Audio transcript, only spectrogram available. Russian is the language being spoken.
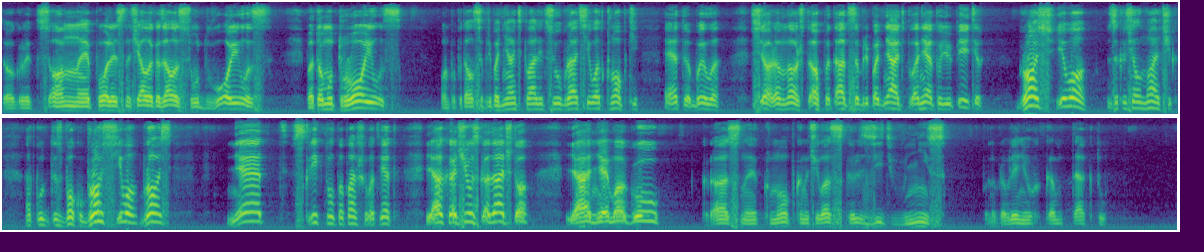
то гравитационное поле сначала, казалось, удвоилось, потом утроилось. Он попытался приподнять палец и убрать его от кнопки. Это было все равно, что пытаться приподнять планету Юпитер. «Брось его!» — закричал мальчик откуда-то сбоку. «Брось его! Брось!» «Нет!» — вскрикнул папаша в ответ. «Я хочу сказать, что я не могу!» Красная кнопка начала скользить вниз по направлению к контакту.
